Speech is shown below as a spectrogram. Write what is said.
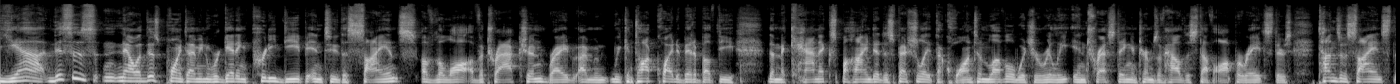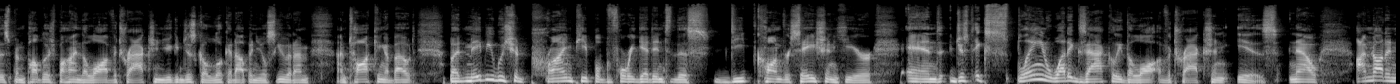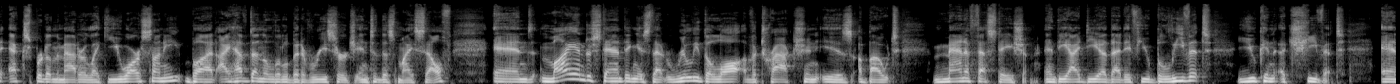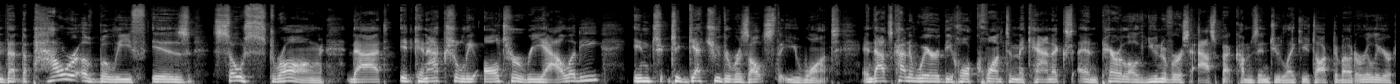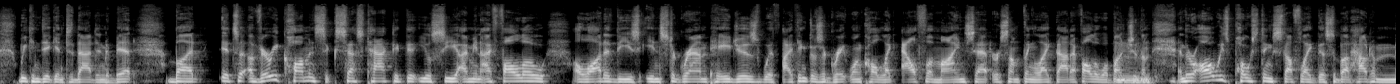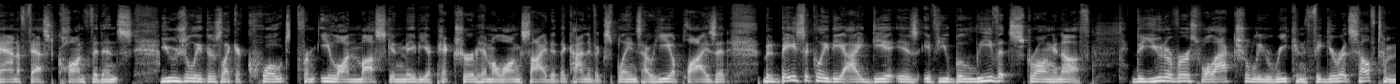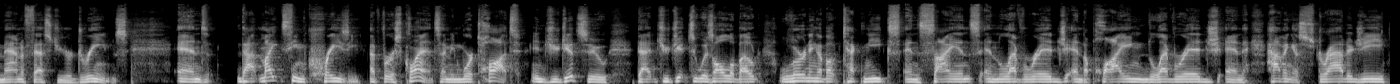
Yeah, this is now at this point, I mean, we're getting pretty deep into the science of the law of attraction, right? I mean, we can talk quite a bit about the, the mechanics behind it, especially at the quantum level, which are really interesting in terms of how this stuff operates. There's tons of science that's been published behind the law of attraction. You can just go look it up and you'll see what I'm, I'm talking about. But maybe we should prime people before we get into this deep conversation here and just explain what exactly the law of attraction is. Now, I'm not an expert on the matter like you are, Sonny, but I have done a little bit of research into this myself. And my understanding is that really the law of attraction is about manifestation and the idea that if you believe it, you can achieve it and that the power of belief is so strong that it can actually alter reality into to get you the results that you want. And that's kind of where the whole quantum mechanics and parallel universe aspect comes into, like you talked about earlier. We can dig into that in a bit, but it's a very common success tactic that you'll see. I mean, I follow a lot of these Instagram pages with, I think there's a great one called like Alpha Mindset or something like that. I follow a bunch of them mm-hmm. and they're always posting stuff like this about how to manifest confidence. Usually there's like a quote from Elon Musk and maybe a picture of him alongside it that kind of explains how he applies it. But basically the idea is if you believe it strong enough, the universe will actually reconfigure itself to manifest your dreams. And that might seem crazy at first glance. I mean, we're taught in jujitsu that jujitsu is all about learning about techniques and science and leverage and applying leverage and having a strategy.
